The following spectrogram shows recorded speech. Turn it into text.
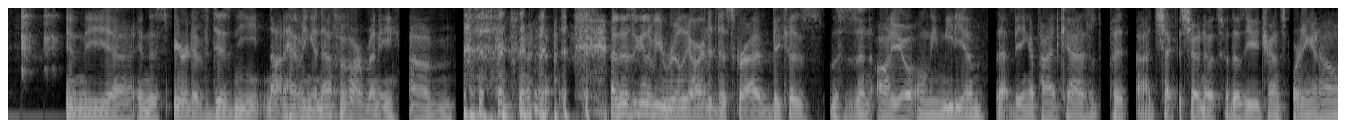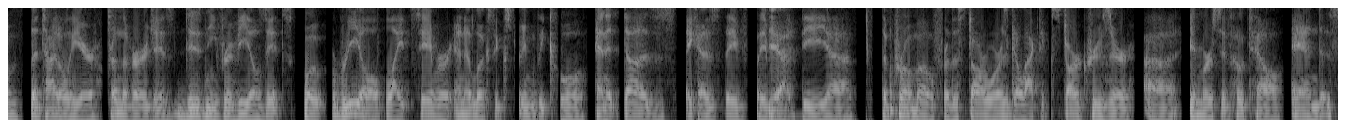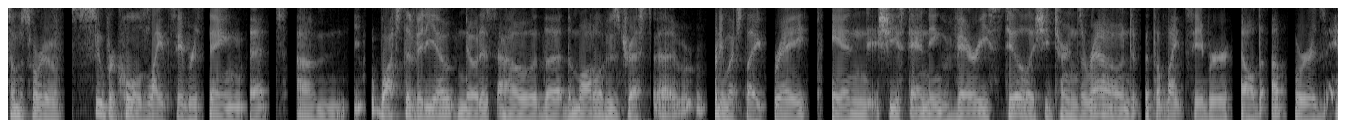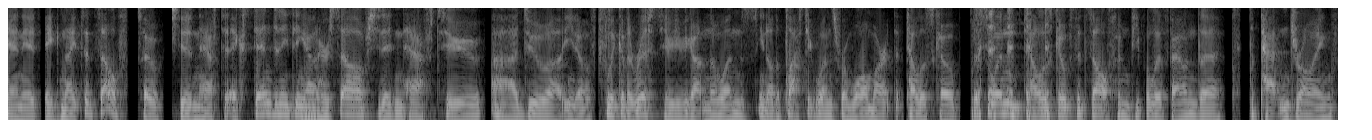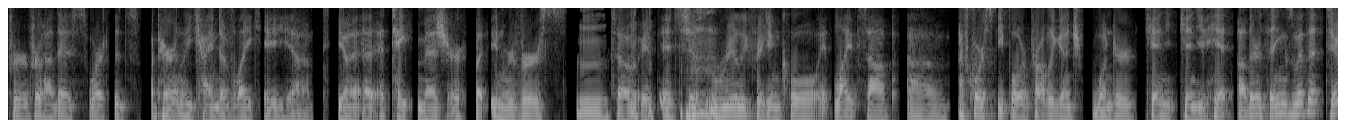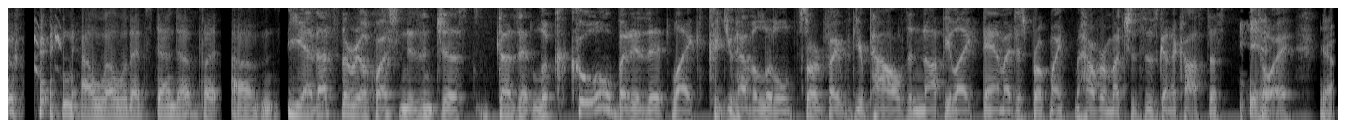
In the uh, in the spirit of Disney not having enough of our money. Um, and this is going to be really hard to describe because this is an audio only medium, that being a podcast. But uh, check the show notes for those of you transporting at home. The title here from The Verge is Disney reveals its quote real lightsaber, and it looks extremely cool, and it does because they've they've Yeah. got the uh, the promo for the Star Wars Galactic Star Cruiser uh, immersive hotel and some sort of super cool lightsaber thing that um, watch the video, notice how the, the model who's dressed uh, pretty much like Rey, and she's standing very still as she turns around with the lightsaber held upwards and it ignites itself. So she didn't have to extend anything out herself. She didn't have to uh, do a, you know, flick of the wrist if you've gotten the ones, you know, the plastic ones from Walmart that telescope. This one telescopes itself and people have found the, the patent drawing for, for how this works. It's apparently kind of like a, uh, you know, a, a tape measure, but in reverse. Mm. So it, it's just Mm. Really freaking cool. It lights up. Um, of course, people are probably going to wonder can you can you hit other things with it too, and how well will that stand up? But um, Yeah, that's the real question. Isn't just does it look cool, but is it like could you have a little sword fight with your pals and not be like, damn, I just broke my however much this is going to cost us Yeah. toy.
